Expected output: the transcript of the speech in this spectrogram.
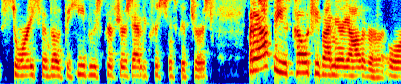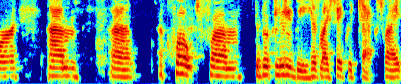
stories from both the Hebrew scriptures and the Christian scriptures, but I also use poetry by Mary Oliver or um, uh, a quote from the book Little Bee as my sacred text, right?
